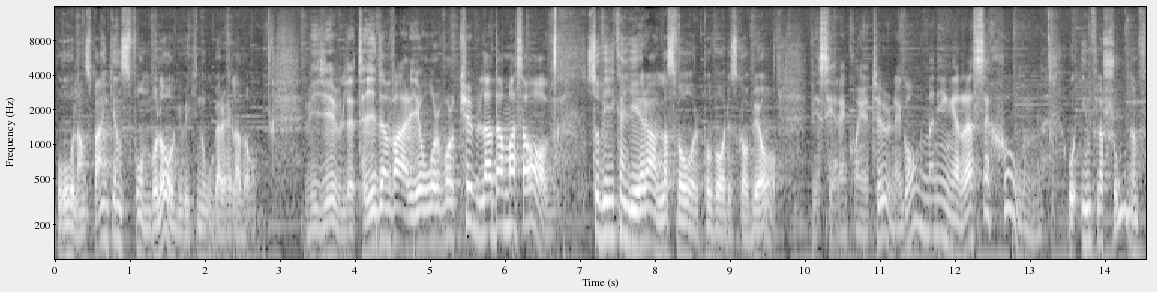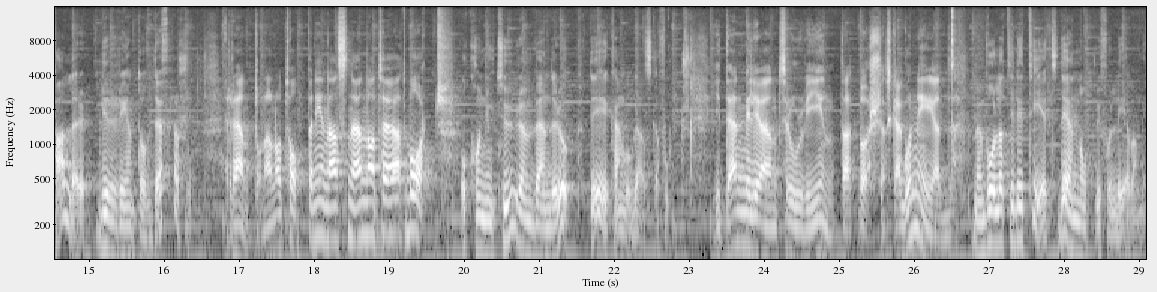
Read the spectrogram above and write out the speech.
På Ålandsbankens fondbolag vi knogar hela dagen. Vid juletiden varje år vår kula dammas av. Så vi kan ge er alla svar på vad det ska bli av. Vi ser en konjunkturnedgång men ingen recession. Och inflationen faller, blir det rent av deflation. Räntorna når toppen innan snön har töat bort. Och konjunkturen vänder upp, det kan gå ganska fort. I den miljön tror vi inte att börsen ska gå ned. Men volatilitet, det är något vi får leva med.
